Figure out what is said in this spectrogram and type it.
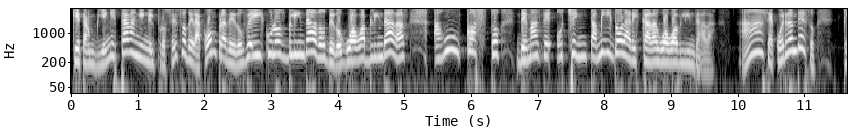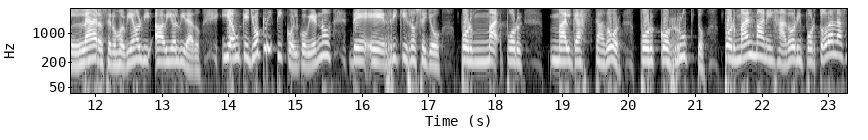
que también estaban en el proceso de la compra de dos vehículos blindados, de dos guaguas blindadas, a un costo de más de 80 mil dólares cada guagua blindada. Ah, ¿se acuerdan de eso? Claro, se nos había, olvidado. Y aunque yo critico el gobierno de eh, Ricky Rosselló por, por malgastador, por corrupto, por mal manejador y por todos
